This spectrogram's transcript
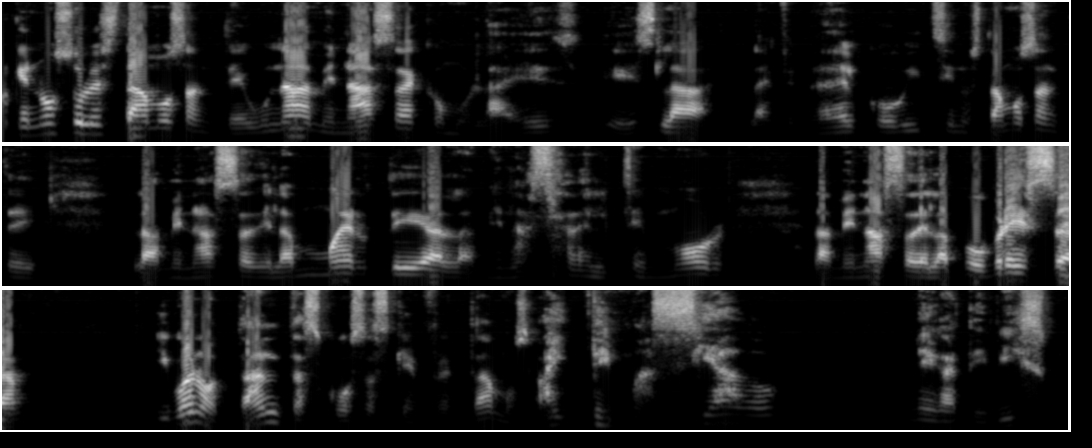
porque no solo estamos ante una amenaza como la es, es la, la enfermedad del COVID, sino estamos ante la amenaza de la muerte, a la amenaza del temor, la amenaza de la pobreza, Y bueno, tantas cosas que enfrentamos. Hay demasiado negativismo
